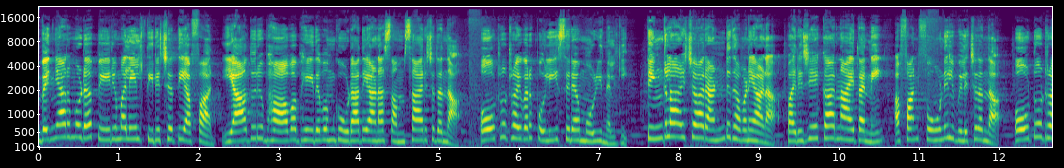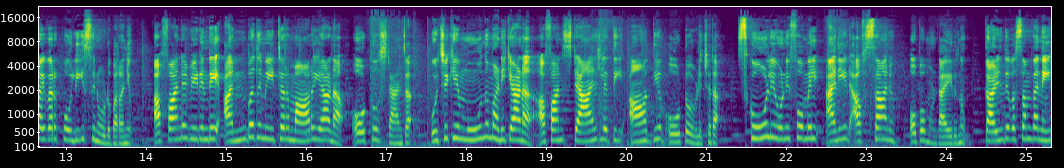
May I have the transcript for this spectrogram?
വെഞ്ഞാറുമൂട് പേരുമലയിൽ തിരിച്ചെത്തിയ അഫാൻ യാതൊരു ഭാവഭേദവും കൂടാതെയാണ് സംസാരിച്ചതെന്ന് ഓട്ടോ ഡ്രൈവർ പോലീസിന് മൊഴി നൽകി. തിങ്കളാഴ്ച രണ്ട് തവണയാണ് പരിചയക്കാരനായ തന്നെ അഫാൻ ഫോണിൽ വിളിച്ചതെന്ന് ഓട്ടോ ഡ്രൈവർ പോലീസിനോട് പറഞ്ഞു. അഫാന്റെ വീടിന്റെ അൻപത് മീറ്റർ മാറിയാണ് ഓട്ടോ സ്റ്റാൻഡ്. ഉച്ചയ്ക്ക് മൂന്ന് മണിക്കാണ് അഫാൻ സ്റ്റാൻഡിലെത്തി ആദ്യം ഓട്ടോ വിളിച്ചത്. സ്കൂൾ യൂണിഫോമിൽ അനീൻ അഫ്സാനും ഒപ്പമുണ്ടായിരുന്നു. കഴിഞ്ഞ ദിവസം തന്നെ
